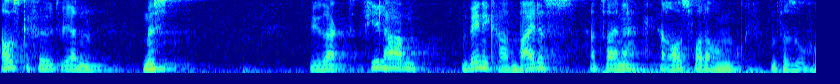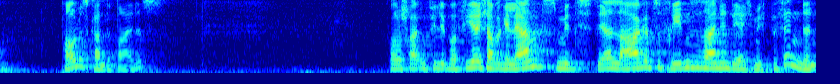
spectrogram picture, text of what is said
ausgefüllt werden müssten. Wie gesagt, viel haben und wenig haben. Beides hat seine Herausforderungen und Versuchungen. Paulus kannte beides. Paulus schreibt in Philippa 4, ich habe gelernt, mit der Lage zufrieden zu sein, in der ich mich befinde.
